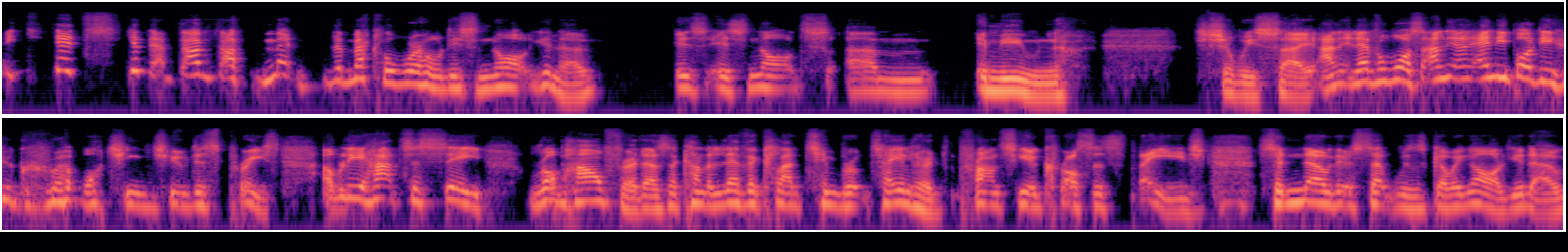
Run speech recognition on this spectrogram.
it's you know, I've, I've met, the metal world is not you know is is not um, immune shall we say. And it never was. And anybody who grew up watching Judas Priest only had to see Rob Halford as a kind of leather clad Tim Brooke Taylor prancing across the stage to know that something was going on. You know,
